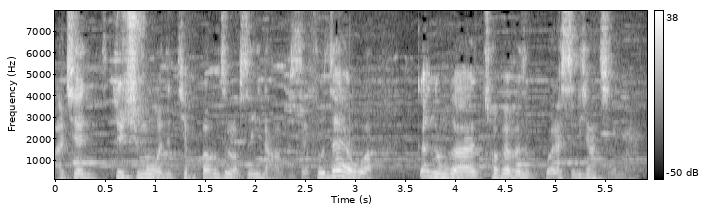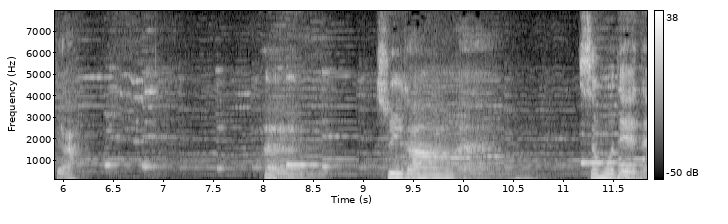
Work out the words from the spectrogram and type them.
而且最起码会得踢百分之六十以上个比赛，否则闲话，搿侬搿钞票勿是掼辣水里向去了嘛，对伐？呃，所以讲，呃，申花队呢，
